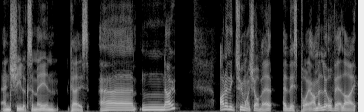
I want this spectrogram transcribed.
And she looks at me and goes, uh, "No." I don't think too much of it at this point. I'm a little bit like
